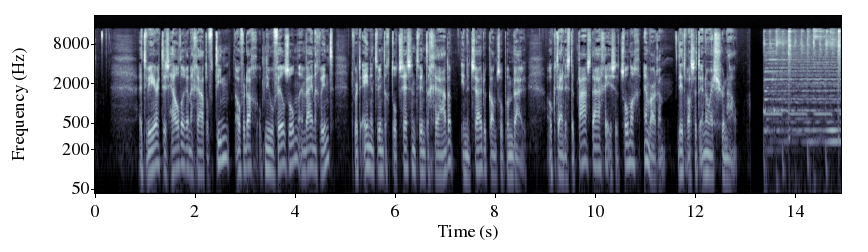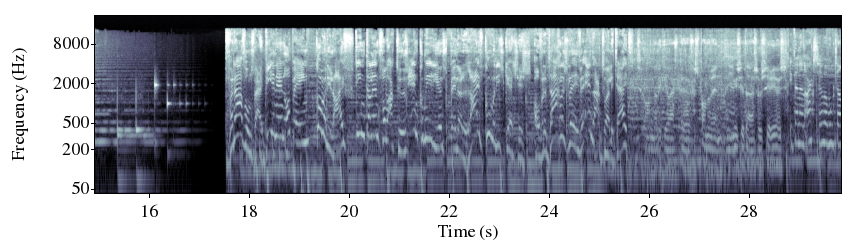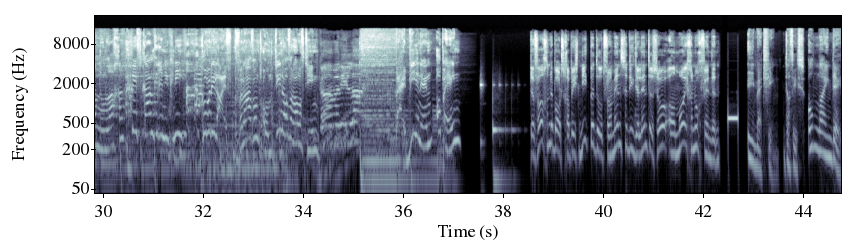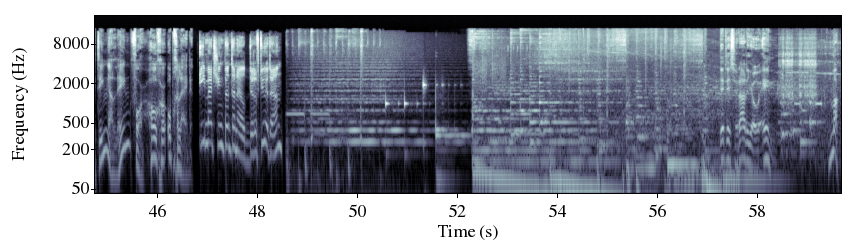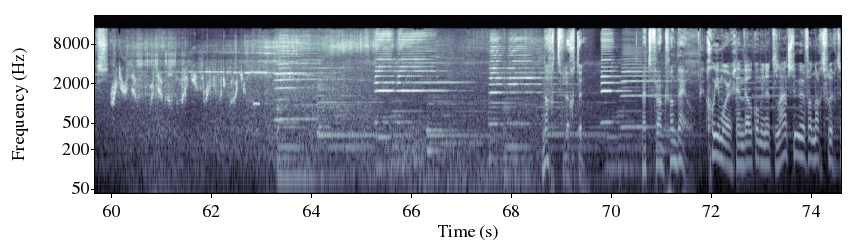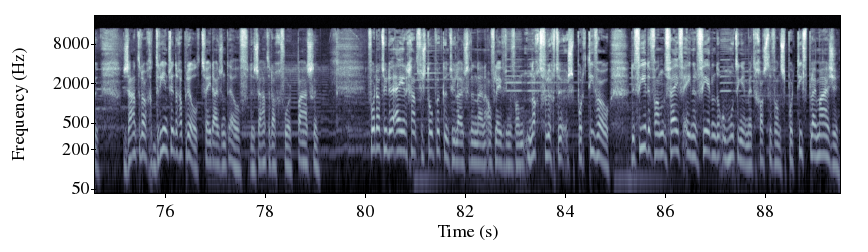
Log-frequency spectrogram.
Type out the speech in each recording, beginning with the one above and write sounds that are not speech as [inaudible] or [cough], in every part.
Het weer, het is helder en een graad of 10. Overdag opnieuw veel zon en weinig wind. Het wordt 21 tot 26 graden. In het zuiden kans op een bui. Ook tijdens de paasdagen is het zonnig en warm. Dit was het NOS Journaal. Vanavond bij BNN op 1 Comedy Live. 10 talentvolle acteurs en comedians spelen live comedy sketches over het dagelijks leven en de actualiteit. Het is gewoon dat ik heel erg uh, gespannen ben en je zit daar zo serieus. Ik ben een arts, hè? wat moet ik dan doen? Lachen? U heeft kanker in uw knie. Comedy Live, vanavond om tien over half tien. Comedy Live. Bij BNN op 1. De volgende boodschap is niet bedoeld voor mensen die de lente zo al mooi genoeg vinden. E-matching, dat is online dating alleen voor hoger opgeleiden. E-matching.nl, durft u het aan? Dit is Radio 1. Max. Roger, 747 Alpha Mike is ready for departure. Nachtvluchten. Met Frank van Dijl. Goedemorgen en welkom in het laatste uur van Nachtvluchten. Zaterdag 23 april 2011, de zaterdag voor Pasen. Voordat u de eieren gaat verstoppen... kunt u luisteren naar een aflevering van Nachtvluchten Sportivo. De vierde van vijf enerverende ontmoetingen... met gasten van Sportief Pluimage.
